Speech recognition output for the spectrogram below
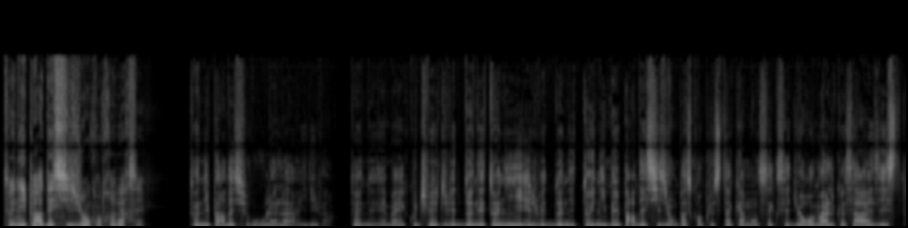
Tony par décision controversée. Tony par décision. Ouh là là, il y va. Tony, eh ben, écoute, je vais, je vais te donner Tony et je vais te donner Tony, mais par décision. Parce qu'en plus, Takam, on sait que c'est dur au mal, que ça résiste.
